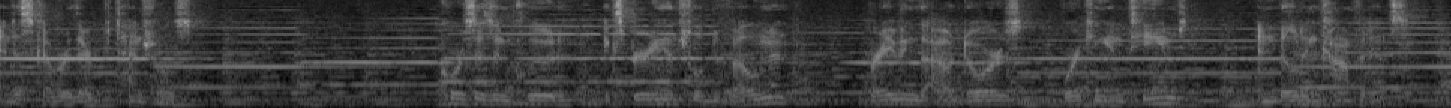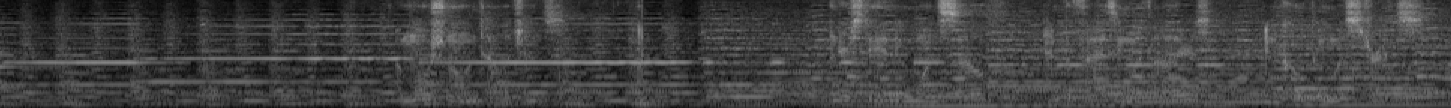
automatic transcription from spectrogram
and discover their potentials. Courses include experiential development, braving the outdoors, working in teams, and building confidence. Emotional intelligence, understanding oneself, empathizing with others, and coping with stress.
